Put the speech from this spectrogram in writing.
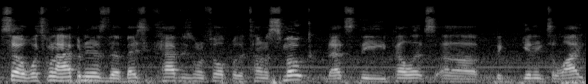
So what's going to happen is the basic cavity is going to fill up with a ton of smoke. That's the pellets uh, beginning to light.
